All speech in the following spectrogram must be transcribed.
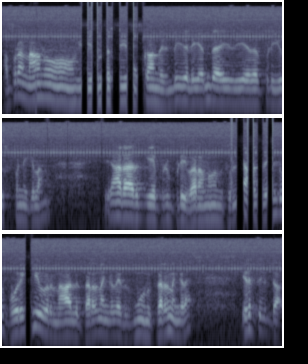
அப்புறம் நானும் எம்எஸ்சியும் உட்காந்துட்டு இதில் எந்த இது எதை எப்படி யூஸ் பண்ணிக்கலாம்? யார் யாருக்கு எப்படி இப்படி வரணும்னு சொல்லி அதுலேருந்து பொறுக்கி ஒரு நாலு தருணங்களை எடுத்து- மூணு தருணங்களை எடுத்துக்கிட்டோம்.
